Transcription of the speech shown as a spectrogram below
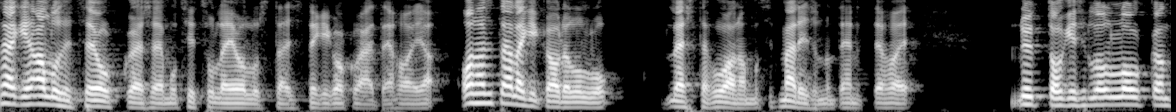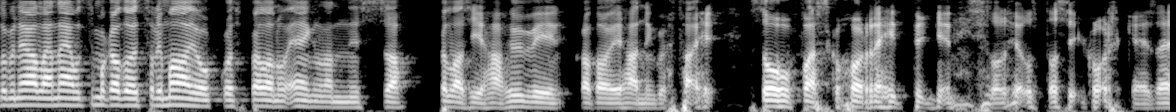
säkin halusit se joukkueeseen, mutta sitten sulla ei ollut sitä ja se teki koko ajan tehoa. Ja onhan se tälläkin kaudella ollut Leste huono, mutta sitten Madison on tehnyt tehoja. Nyt toki sillä on ollut loukkaantuminen alla ja näin, mutta sitten mä katsoin, että se oli maajoukkueessa pelannut Englannissa, pelasi ihan hyvin, katsoin ihan niin kuin jotain SofaScore ratingia, niin sillä oli ollut tosi korkea se.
